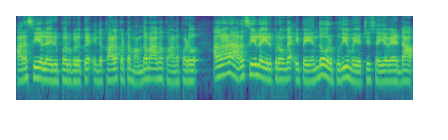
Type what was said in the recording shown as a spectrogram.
அரசியலில் இருப்பவர்களுக்கு இந்த காலகட்டம் மந்தமாக காணப்படும். அதனால் அரசியலில் இருக்கிறவங்க இப்போ எந்த ஒரு புதிய முயற்சி செய்ய வேண்டாம்.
